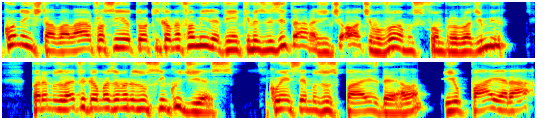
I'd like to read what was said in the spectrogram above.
Quando a gente estava lá, ela falou assim: Eu tô aqui com a minha família, vem aqui nos visitar. A gente, ótimo, vamos, fomos para Vladimir. Paramos lá e ficamos mais ou menos uns cinco dias. Conhecemos os pais dela e o pai era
